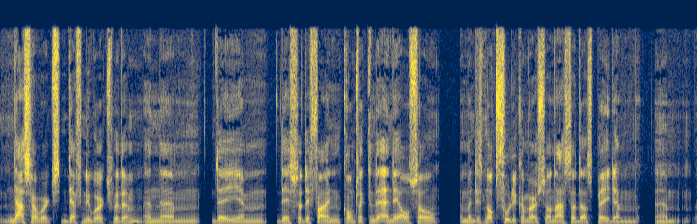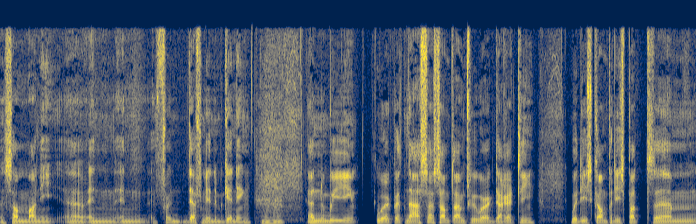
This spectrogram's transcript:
NASA works definitely works with them, and um, they um, they so they find contract, and they, and they also. I mean, it's not fully commercial. NASA does pay them um, some money uh, in in for definitely in the beginning, and we work with NASA. Sometimes we work directly with these companies, but um,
